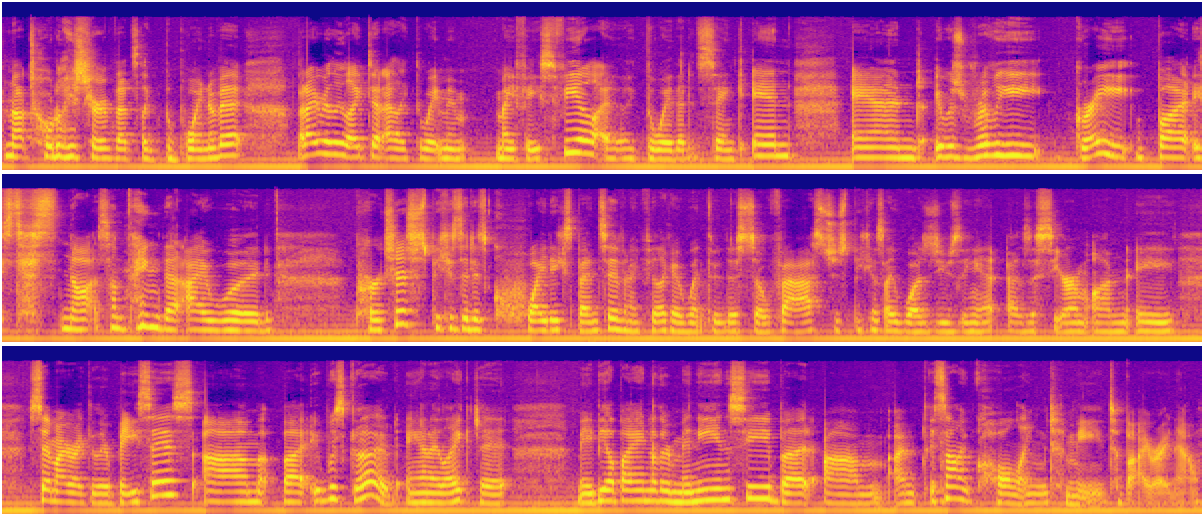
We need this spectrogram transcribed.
I'm not totally sure if that's like the point of it, but I really liked it. I liked the way my, my face feel. I liked the way that it sank in and it was really great, but it's just not something that I would purchase because it is quite expensive and I feel like I went through this so fast just because I was using it as a serum on a semi-regular basis um, but it was good and I liked it maybe I'll buy another mini and see but um, it's not like calling to me to buy right now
